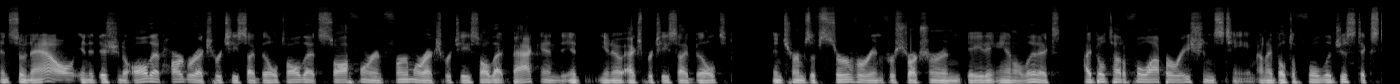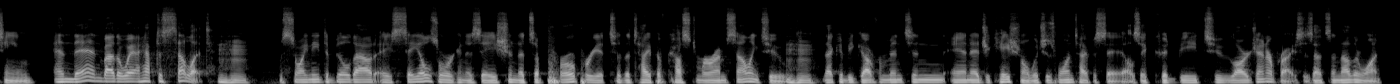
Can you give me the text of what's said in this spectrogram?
And so now, in addition to all that hardware expertise I built, all that software and firmware expertise, all that backend you know expertise I built in terms of server infrastructure and data analytics, I built out a full operations team and I built a full logistics team. And then, by the way, I have to sell it. Mm-hmm. So I need to build out a sales organization that's appropriate to the type of customer I'm selling to. Mm-hmm. That could be government and, and educational, which is one type of sales. It could be to large enterprises. That's another one.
